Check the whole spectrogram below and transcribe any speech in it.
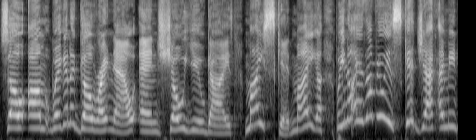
So um, we're gonna go right now and show you guys my skit. My uh, but you know it's not really a skit, Jack. I mean,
